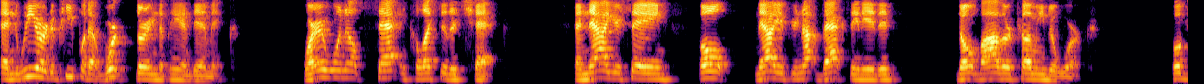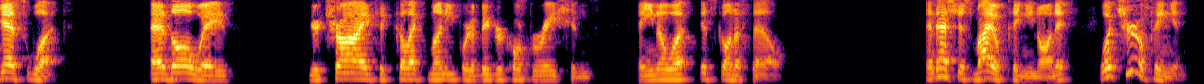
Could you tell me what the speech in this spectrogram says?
and we are the people that worked during the pandemic, where everyone else sat and collected a check. And now you're saying, oh, now if you're not vaccinated, don't bother coming to work. Well, guess what? As always, you're trying to collect money for the bigger corporations. And you know what? It's going to fail. And that's just my opinion on it. What's your opinion?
